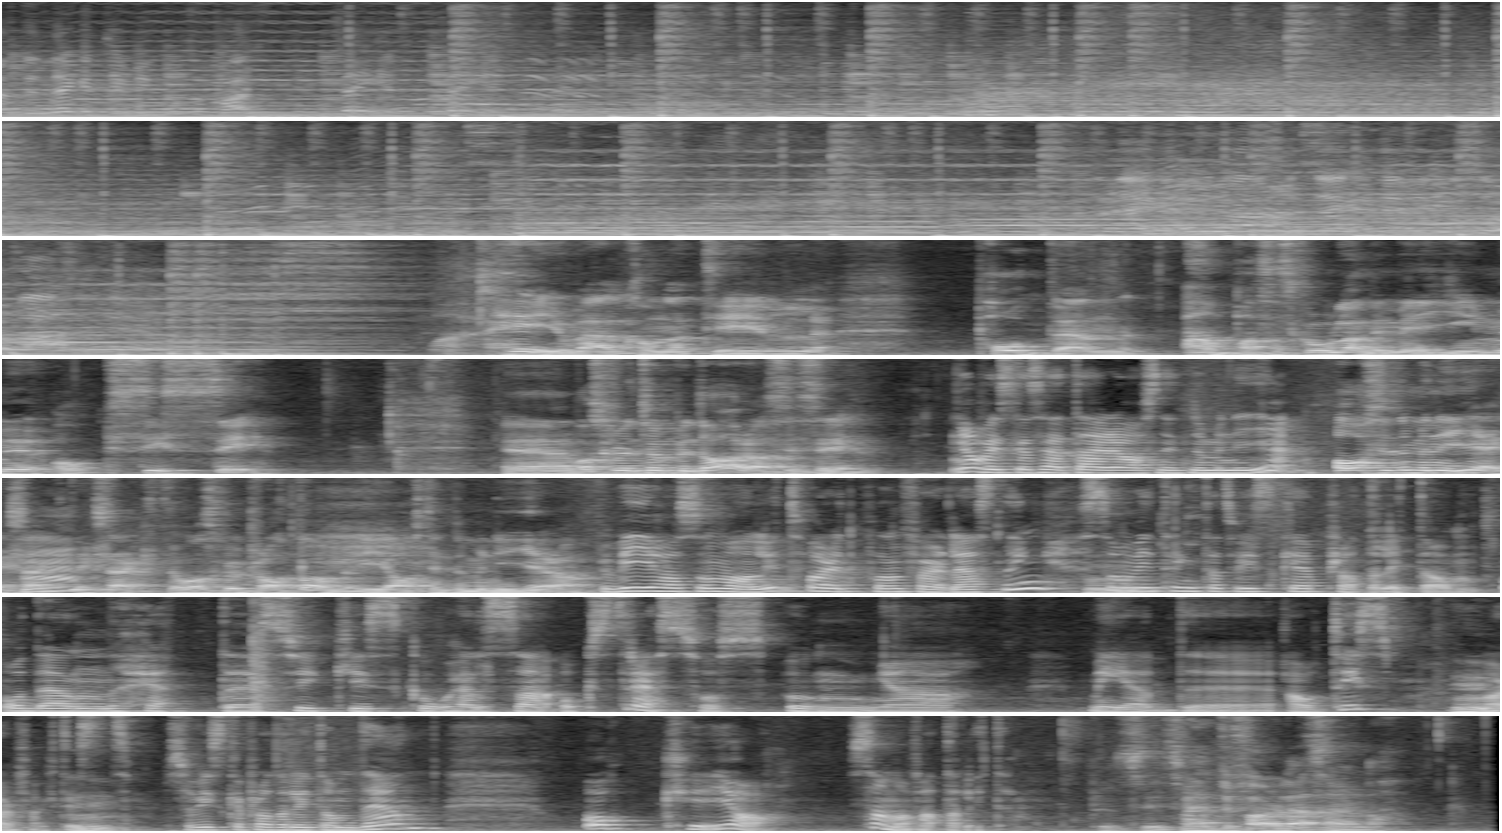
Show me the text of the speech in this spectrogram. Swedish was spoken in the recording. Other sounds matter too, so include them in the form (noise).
Negative times a negative equals a positive. Say it, say it. Hej och välkomna till podden Anpassa skolan med mig Jimmy och Sissi. Eh, vad ska vi ta upp idag då Sissi? Ja, vi ska säga att det här är avsnitt nummer nio. Avsnitt nummer nio, exakt. exakt. Och vad ska vi prata om i avsnitt nummer nio då? Vi har som vanligt varit på en föreläsning som vi tänkte att vi ska prata lite om. Och den hette Psykisk ohälsa och stress hos unga med eh, autism var det faktiskt. Så vi ska prata lite om den och ja, sammanfatta lite. Precis. Vad hette föreläsaren då?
